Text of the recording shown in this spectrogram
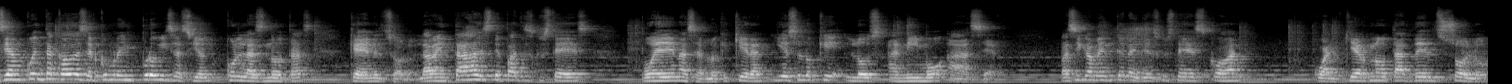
Se dan cuenta, acabo de hacer como una improvisación con las notas que hay en el solo. La ventaja de este pad es que ustedes pueden hacer lo que quieran y eso es lo que los animo a hacer. Básicamente la idea es que ustedes cojan cualquier nota del solo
